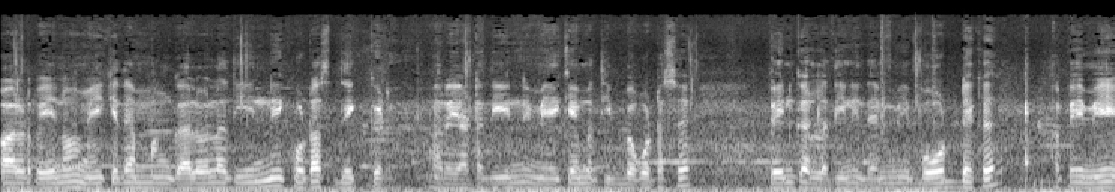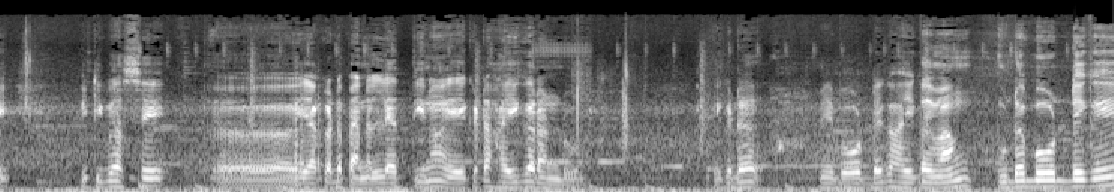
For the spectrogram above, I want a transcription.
ඔයාලට පේනවා මේකේ දැන් මම ගලවලා තියෙන්නේ කොටස් දෙකකට. අර යට තියෙන්නේ මේකෙම තිබ්බ කොටස වෙන් කරලා තියෙන්නේ. දැන් මේ බෝඩ් එක අපේ මේ පිටිපස්සේ අ, යකට පැනල් එකක් තියෙනවා. ඒකට හයි කරන්න ඕනේ. ඒකට මේ බෝඩ් එක හයි කරලා මම උඩ බෝඩ් එකේ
